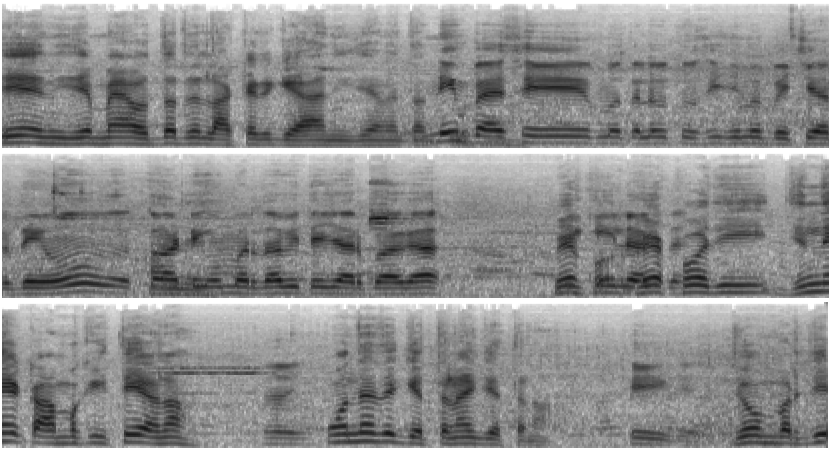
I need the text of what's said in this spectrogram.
ਇਹ ਨਹੀਂ ਜੇ ਮੈਂ ਉਧਰ ਦੇ ਇਲਾਕੇ 'ਚ ਗਿਆ ਨਹੀਂ ਜਿਵੇਂ ਤਾਂ ਨਹੀਂ ਵੈਸੇ ਮਤਲਬ ਤੁਸੀਂ ਜਿਵੇਂ ਵਿਚਰਦੇ ਹੋ ਤੁਹਾਡੀ ਉਮਰ ਦਾ ਵੀ ਤਜਰਬਾ ਹੈਗਾ। ਵੇਖੋ ਵੇਖੋ ਜੀ ਜਿੰਨੇ ਕੰਮ ਕੀਤੇ ਆ ਨਾ ਉਹਨੇ ਤੇ ਜਿੱਤਣਾ ਹੀ ਜਿੱਤਣਾ। ਠੀਕ ਹੈ। ਜੋ ਮਰਜ਼ੀ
